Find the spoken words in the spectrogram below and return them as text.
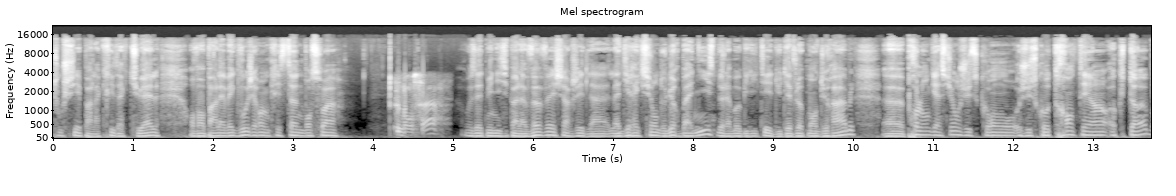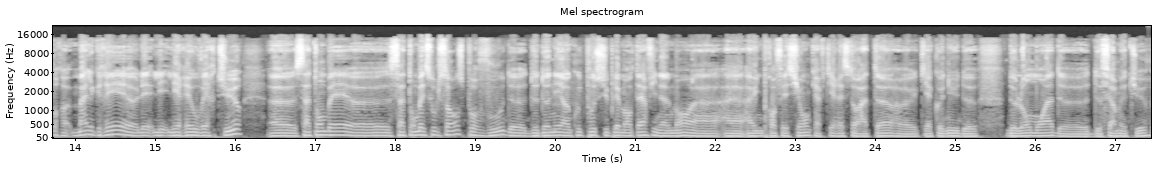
touché par la crise actuelle. On va en parler avec vous, Jérôme Christon. Bonsoir. Bonsoir. Vous êtes municipal à Vevey, chargé de la, la direction de l'urbanisme, de la mobilité et du développement durable. Euh, prolongation jusqu'au jusqu'au 31 octobre, malgré euh, les, les, les, réouvertures. Euh, ça tombait euh, ça tombait sous le sens pour vous de, de, donner un coup de pouce supplémentaire finalement à, à, à une profession cafetier-restaurateur euh, qui a connu de, de longs mois de, de fermeture?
